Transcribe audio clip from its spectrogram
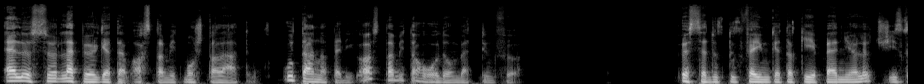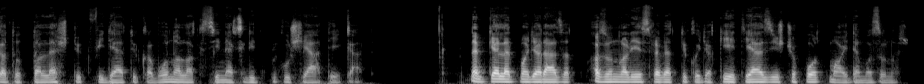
Először lepörgetem azt, amit most találtunk, utána pedig azt, amit a holdon vettünk föl. Összedugtuk fejünket a képernyő előtt, s izgatottan lestük, figyeltük a vonalak, színek ritmikus játékát. Nem kellett magyarázat, azonnal észrevettük, hogy a két jelzéscsoport majdnem azonos.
